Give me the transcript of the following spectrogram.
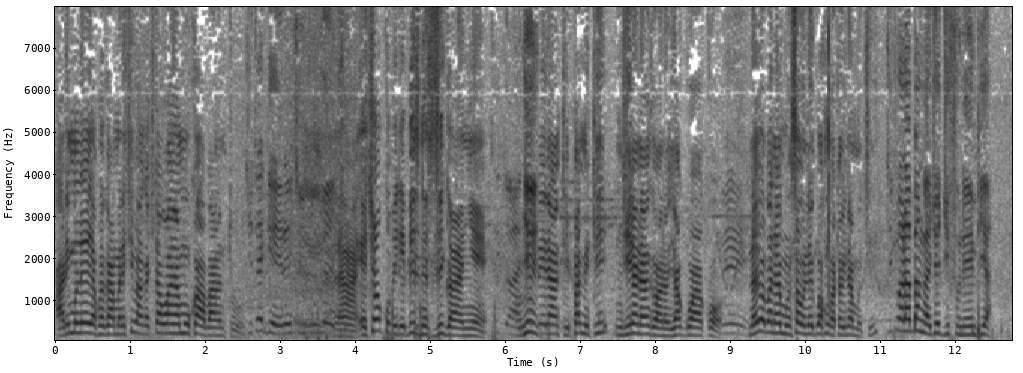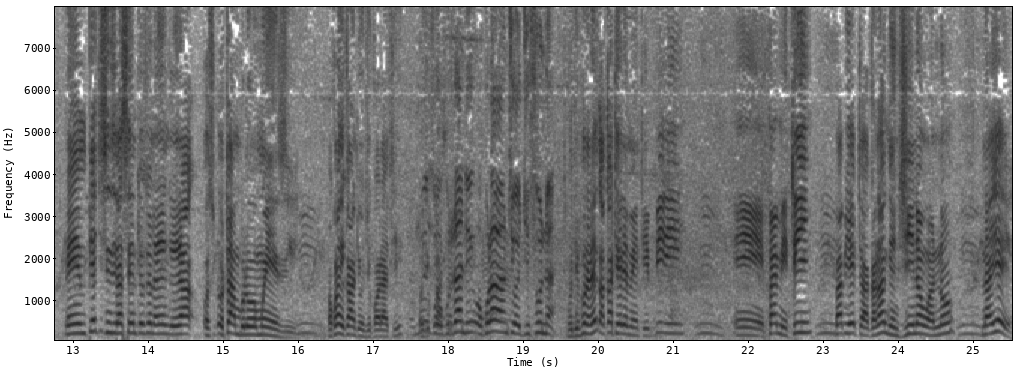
ali muleya kwegamba nekibanga kitawanyamuko abantu. Kitegeera ekintu ngekyo Ah, ekyokubiri bizinesi ziganye. Ziganye. era nti pamiti njina nange wano yaggwako naye oba naye mu nsawo negwako nga tolina muki kitwala bbanga kyo gifuna empya. Empya kisinzira sente zo naye ngaera otambula omwezi. Okulabika nti ogikola ki? Okulaba nti ogifuna. Ogifuna naye kakati elementi bbiri eh, pamiti babyetaaga nange nkiina wano. Naye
